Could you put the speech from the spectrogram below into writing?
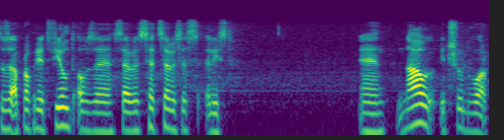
to the appropriate field of the service set services list. And now it should work.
